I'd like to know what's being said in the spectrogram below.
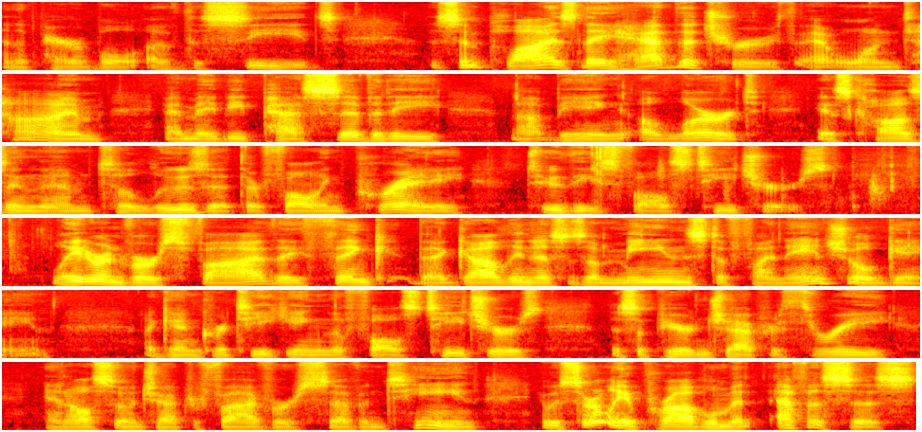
in the parable of the seeds. This implies they had the truth at one time and maybe passivity, not being alert, is causing them to lose it. They're falling prey to these false teachers. Later in verse 5, they think that godliness is a means to financial gain. Again, critiquing the false teachers. This appeared in chapter 3 and also in chapter 5, verse 17. It was certainly a problem at Ephesus.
